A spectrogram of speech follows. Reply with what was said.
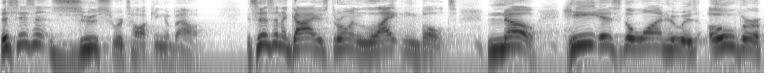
This isn't Zeus we're talking about. This isn't a guy who's throwing lightning bolts. No, he is the one who is over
